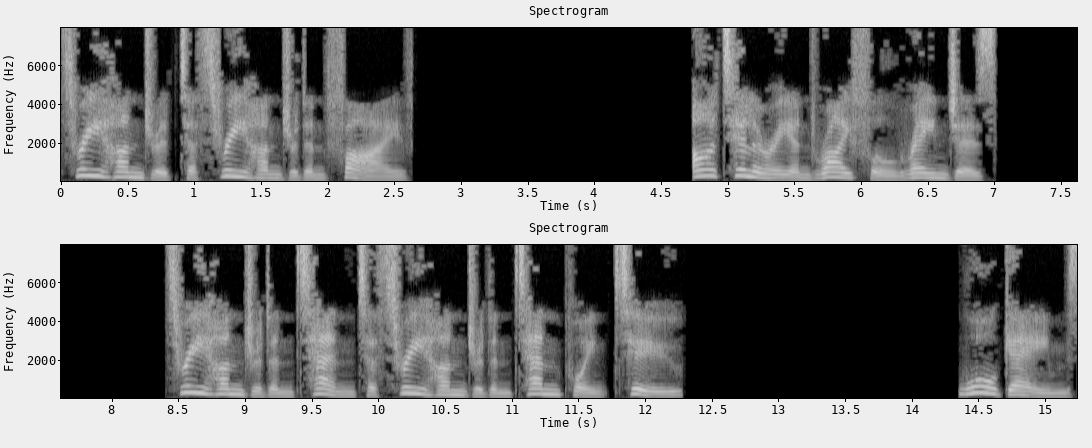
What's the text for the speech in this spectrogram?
300 to 305 Artillery and rifle ranges 310 to 310.2 War games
